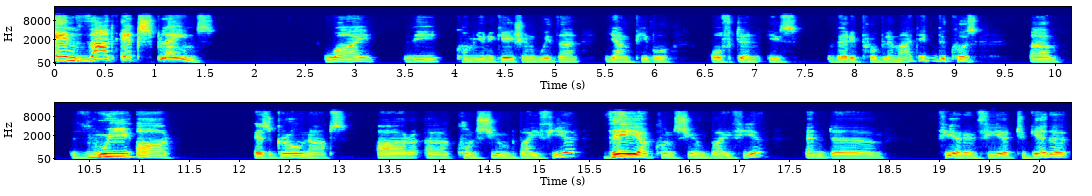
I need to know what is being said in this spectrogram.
And that explains why the communication with young people often is very problematic because um, we are, as grown-ups, are uh, consumed by fear. They are consumed by fear. And uh, fear and fear together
